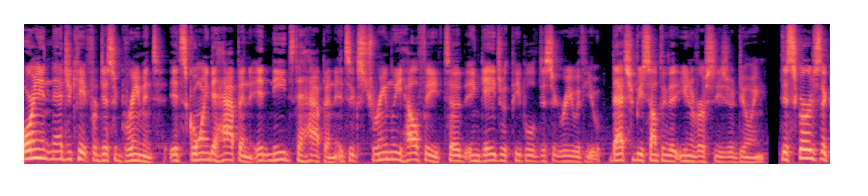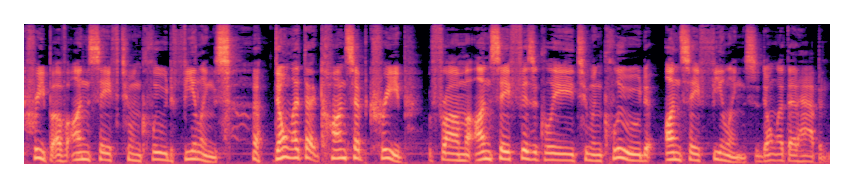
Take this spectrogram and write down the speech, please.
Orient and educate for disagreement. It's going to happen. It needs to happen. It's extremely healthy to engage with people who disagree with you. That should be something that universities are doing. Discourage the creep of unsafe to include feelings. Don't let that concept creep from unsafe physically to include unsafe feelings. Don't let that happen.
